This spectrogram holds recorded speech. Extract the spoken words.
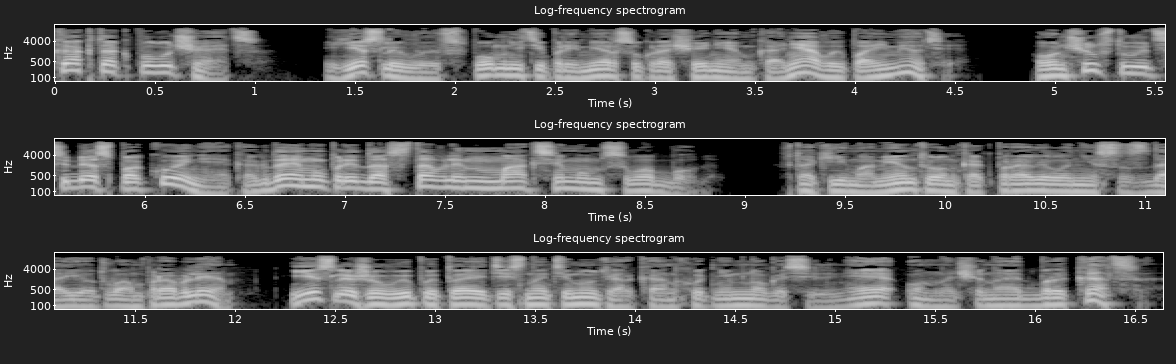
как так получается? Если вы вспомните пример с украшением коня, вы поймете. Он чувствует себя спокойнее, когда ему предоставлен максимум свободы. В такие моменты он, как правило, не создает вам проблем. Если же вы пытаетесь натянуть аркан хоть немного сильнее, он начинает брыкаться.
